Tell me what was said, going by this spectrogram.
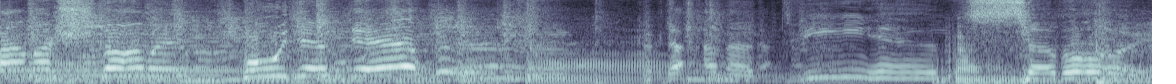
Мама, что мы будем делать, когда она двинет с собой?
